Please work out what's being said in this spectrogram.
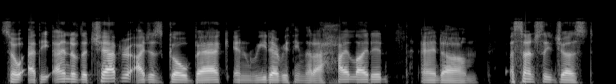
so at the end of the chapter, I just go back and read everything that I highlighted and um, essentially just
